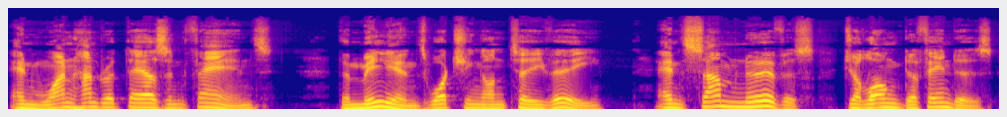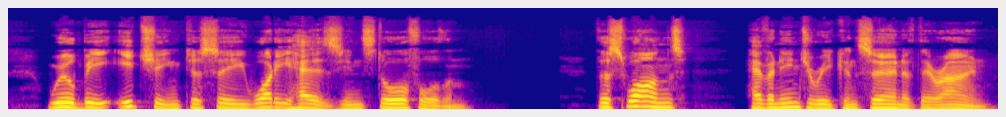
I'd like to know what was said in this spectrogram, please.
and 100,000 fans, the millions watching on TV, and some nervous Geelong defenders will be itching to see what he has in store for them. The Swans have an injury concern of their own.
